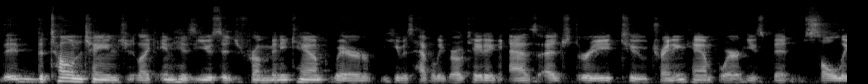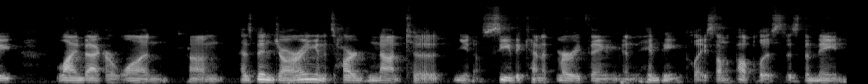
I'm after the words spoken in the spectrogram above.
the, the tone change, like in his usage from minicamp, where he was heavily rotating as edge three, to training camp, where he's been solely linebacker one um, has been jarring, and it's hard not to you know see the Kenneth Murray thing and him being placed on the pup list as the main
